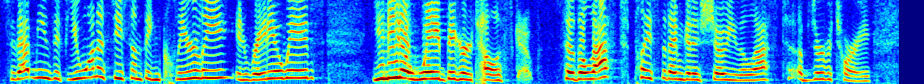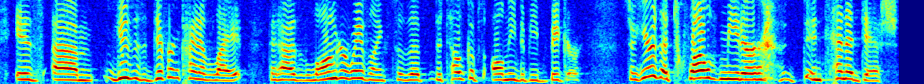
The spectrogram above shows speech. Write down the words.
So that means if you want to see something clearly in radio waves, you need a way bigger telescope. So the last place that I'm going to show you, the last observatory, is um, uses a different kind of light that has longer wavelengths, so the, the telescopes all need to be bigger. So here's a 12 meter antenna dish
